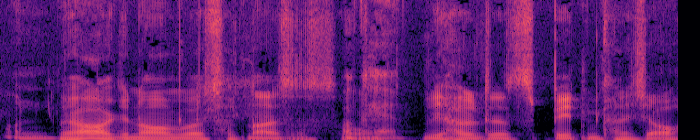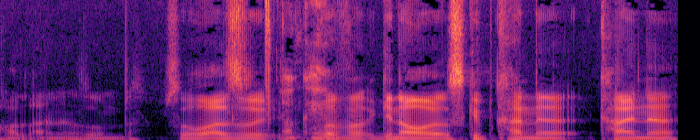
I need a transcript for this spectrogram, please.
Und Ja, genau, weil es halt nice ist. So. Okay. Wie halt jetzt beten kann ich ja auch alleine. So, so also Okay. genau, es gibt keine, keine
